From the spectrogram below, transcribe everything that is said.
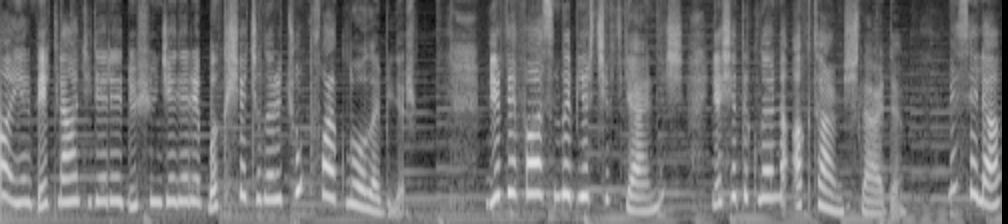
dair beklentileri, düşünceleri, bakış açıları çok farklı olabilir. Bir defasında bir çift gelmiş, yaşadıklarını aktarmışlardı. Mesela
